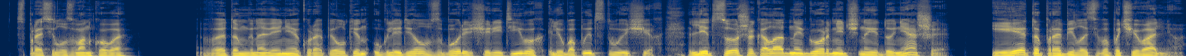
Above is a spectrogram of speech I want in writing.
— спросила Звонкова. В это мгновение Куропелкин углядел в сборе щеретивых любопытствующих лицо шоколадной горничной Дуняши, и это пробилось в опочивальню.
